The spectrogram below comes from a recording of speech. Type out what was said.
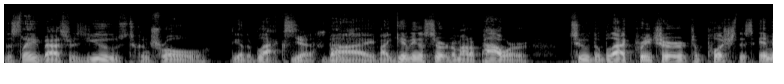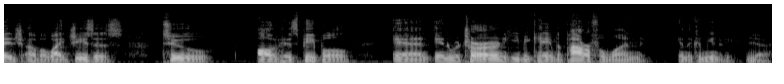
the slave masters used to control the other blacks. Yes, by by giving a certain amount of power to the black preacher to push this image of a white Jesus to all of his people. And in return, he became the powerful one in the community. Yes.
